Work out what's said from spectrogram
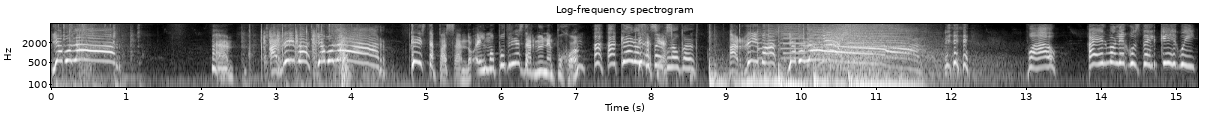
y a volar! Ah, ¡Arriba y a volar! ¿Qué está pasando? Elmo, ¿podrías darme un empujón? Ah, ah, claro, Gracias. Super Grover. ¡Arriba y a volar! ¡Wow! A Elmo le gusta el kiwi.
